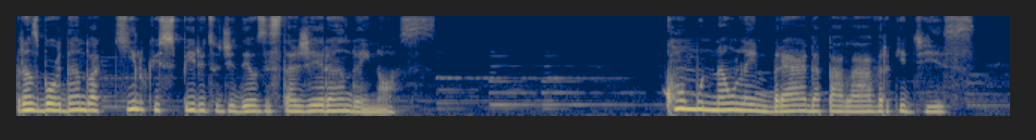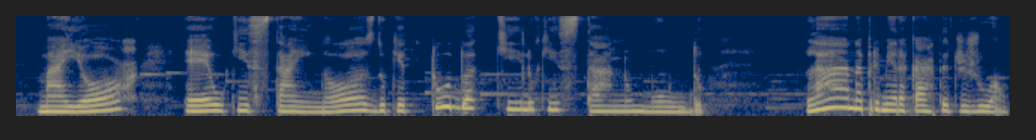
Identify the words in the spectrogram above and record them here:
transbordando aquilo que o Espírito de Deus está gerando em nós. Como não lembrar da palavra que diz: maior é o que está em nós do que tudo aquilo que está no mundo. Lá na primeira carta de João,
